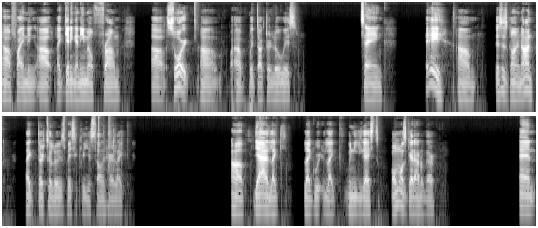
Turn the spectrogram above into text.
uh finding out like getting an email from uh SWORD uh, uh with Dr. Lewis saying, "Hey, um this is going on." Like Dr. Lewis basically just telling her like uh yeah, like like we like we need you guys to almost get out of there and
